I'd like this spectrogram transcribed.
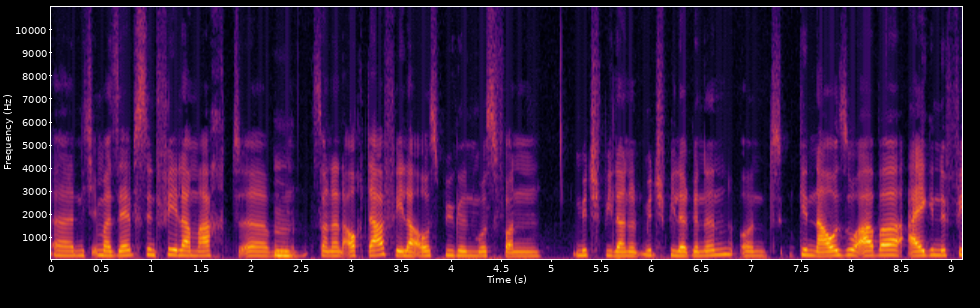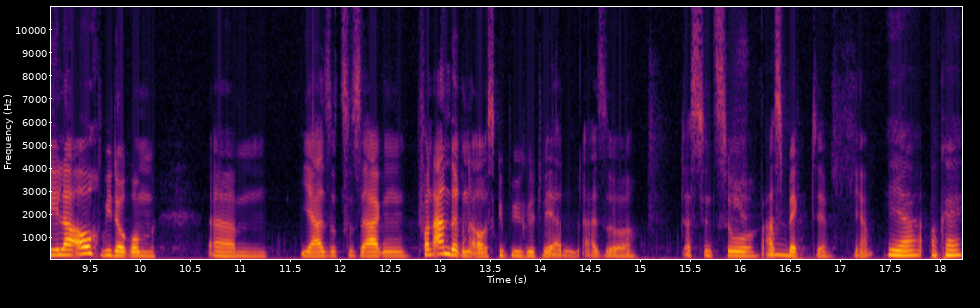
äh, nicht immer selbst den Fehler macht, ähm, mhm. sondern auch da Fehler ausbügeln muss von Mitspielern und Mitspielerinnen und genauso aber eigene Fehler auch wiederum ähm, ja sozusagen von anderen ausgebügelt werden. Also das sind so Spannend. Aspekte, ja. Ja, okay.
